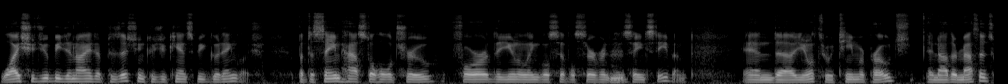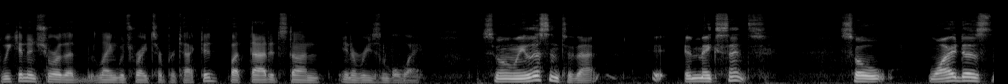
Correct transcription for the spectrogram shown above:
why should you be denied a position because you can't speak good English? But the same has to hold true for the unilingual civil servant in mm. St. Stephen. And, uh, you know, through a team approach and other methods, we can ensure that language rights are protected, but that it's done in a reasonable way. So when we listen to that, it, it makes sense. So why does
